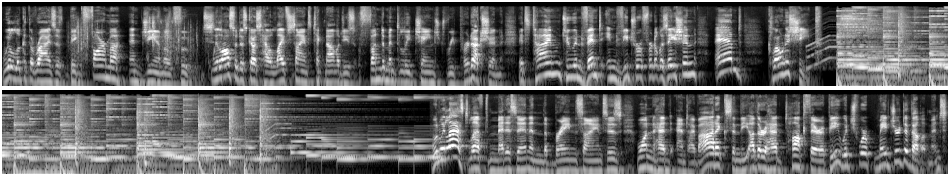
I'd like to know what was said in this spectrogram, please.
we'll look at the rise of big pharma and GMO foods. We'll also discuss how life science technologies fundamentally changed reproduction. It's time to invent in vitro fertilization and clone a sheep. When we last left medicine and the brain sciences, one had antibiotics and the other had talk therapy, which were major developments,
